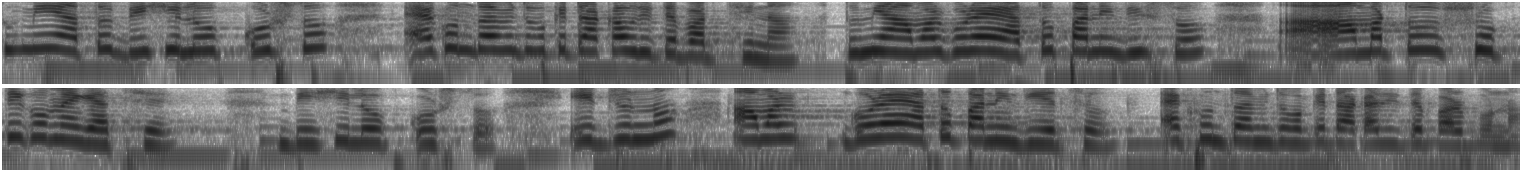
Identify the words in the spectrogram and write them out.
তুমি এত বেশি লোভ করছ, এখন তো আমি তোমাকে টাকাও দিতে পারছি না। তুমি আমার গোড়ায় এত পানি দিচ্ছ আমার তো শক্তি কমে গেছে। বেশি লোভ করছ। এর জন্য আমার গোড়ায় এত পানি দিয়েছ। এখন তো আমি তোমাকে টাকা দিতে পারব না।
